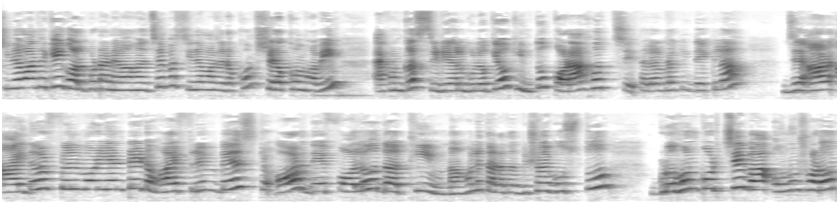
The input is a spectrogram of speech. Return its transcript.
সিনেমা থেকেই গল্পটা নেওয়া হয়েছে, বা সিনেমা যেরকম সেরকম ভাবেই এখনকার সিরিয়ালগুলোকেও কিন্তু করা হচ্ছে। তাহলে আমরা কি দেখলাম? যে আর আইদার ফিল্ম ওরিয়েন্টেড হয় film based or they follow the theme না হলে তারা তার বিষয়বস্তু গ্রহণ করছে বা অনুসরণ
